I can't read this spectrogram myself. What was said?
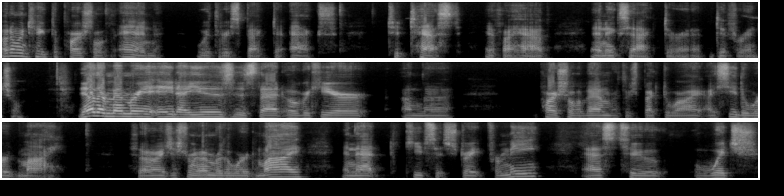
I'm going to take the partial of n with respect to x to test if I have an exact differential. The other memory aid I use is that over here on the partial of m with respect to y, I see the word my. So I just remember the word my, and that keeps it straight for me as to which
